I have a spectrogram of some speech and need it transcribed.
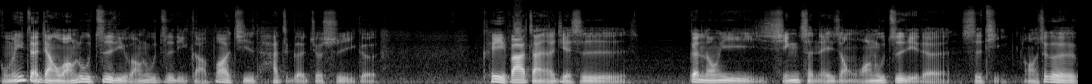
我们一直在讲网络治理，网络治理搞不好，其实它这个就是一个可以发展，而且是更容易形成的一种网络治理的实体哦。这个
